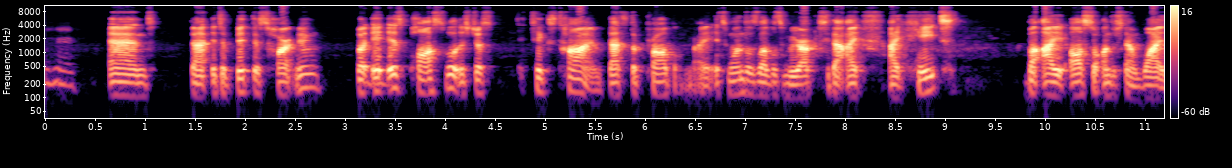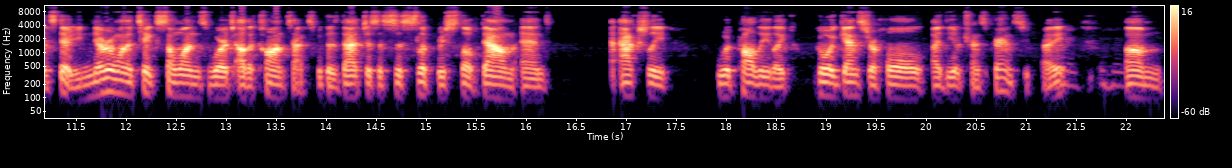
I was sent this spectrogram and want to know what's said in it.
mm-hmm. and that it's a bit disheartening but mm-hmm. it is possible it's just it takes time that's the problem right it's one of those levels of bureaucracy that i i hate but i also understand why it's there you never want to take someone's words out of context because that just is a slippery slope down and actually would probably like go against your whole idea of transparency right mm-hmm. mm-hmm. um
